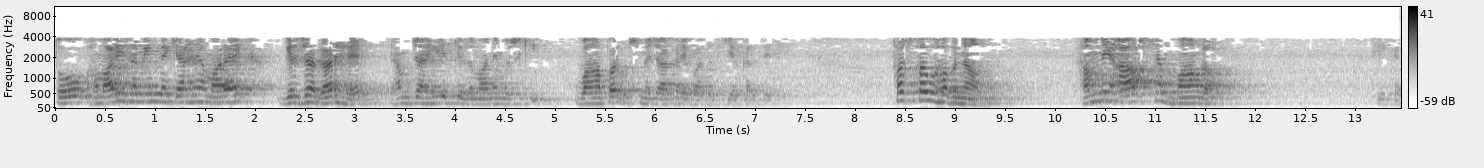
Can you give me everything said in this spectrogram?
تو ہماری زمین میں کیا ہے؟ ہمارا ایک گرجا گھر ہے۔ ہم جاہلیت کے زمانے میں اس کی، وہاں پر اس میں جا کر عبادت کیا کرتے تھے۔ فسط ہبنا ہم نے آپ سے مانگا۔ ٹھیک ہے۔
